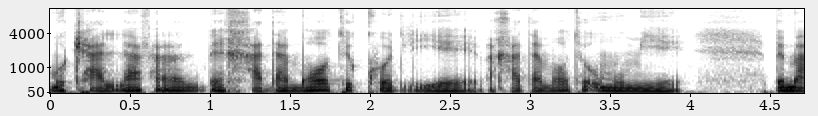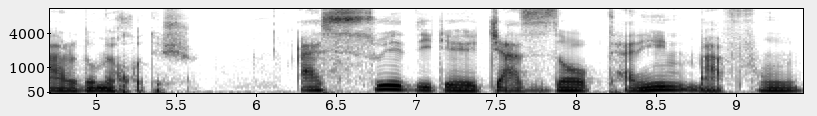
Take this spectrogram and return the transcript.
مکلفند به خدمات کلیه و خدمات عمومیه به مردم خودشون. از سوی دیگه جذاب ترین مفهوم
